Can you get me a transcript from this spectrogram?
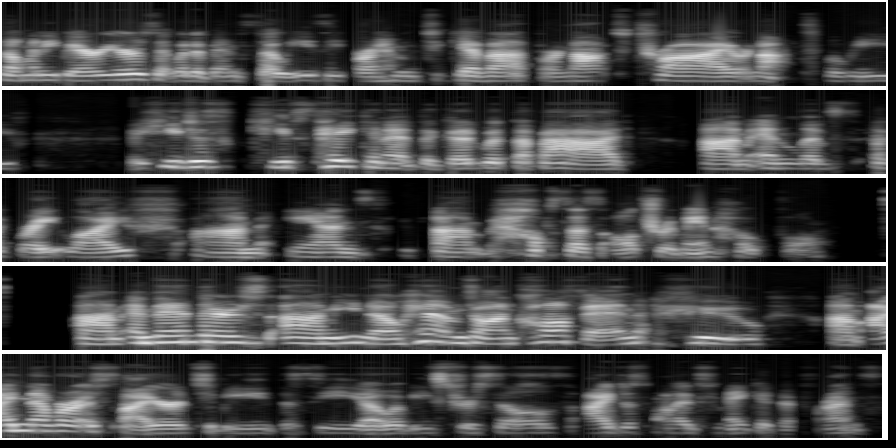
so many barriers. It would have been so easy for him to give up or not to try or not to believe. But he just keeps taking it, the good with the bad, um, and lives a great life um, and um, helps us all to remain hopeful. Um, and then there's, um, you know, him, Don Coffin, who I never aspired to be the CEO of Easterseals. I just wanted to make a difference.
